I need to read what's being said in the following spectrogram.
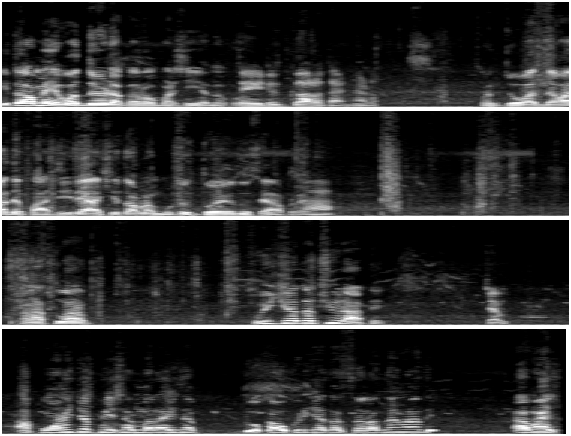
એ તો અમે એવો જ દોડો કરવો પડશે એનો તો એનું જ કરો તાને હેડો. પણ જોવા જવા દે ભાજી રહ્યા છીએ તો આપણે મોઢું ધોયેલું છે આપણે. હા. અને તું આ સુઈ ગયો તો શું રાતે? ચમ? આ પોણી જો પેશન મરાઈ છે ડોકા ઉખડી જાય તો સરસ નહીં મારતી? આ ભાઈ.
